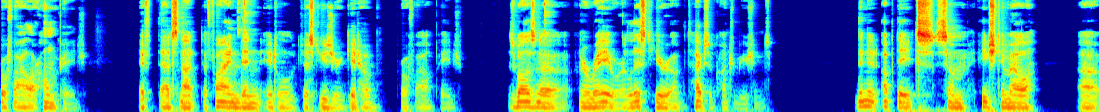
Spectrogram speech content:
profile or homepage. If that's not defined, then it'll just use your GitHub profile page, as well as an, uh, an array or a list here of the types of contributions. Then it updates some HTML, uh,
